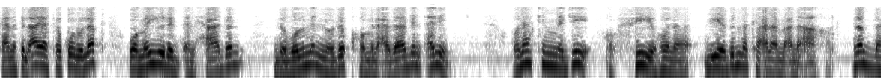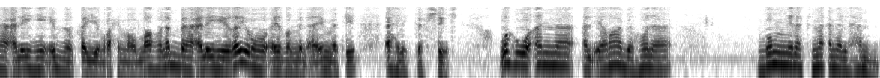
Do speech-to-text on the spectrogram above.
كانت الآية تقول لك ومن يرد إلحادا بظلم نذقه من عذاب أليم. ولكن مجيء في هنا ليدلك على معنى آخر. نبه عليه ابن القيم رحمه الله ونبه عليه غيره أيضا من أئمة أهل التفسير وهو أن الإرادة هنا ضمنت معنى الهم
